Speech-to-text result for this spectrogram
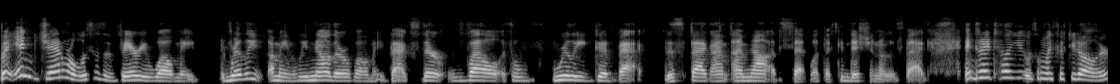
But in general, this is a very well made, really, I mean, we know they're well made bags. They're well, it's a really good bag. This bag, I'm I'm not upset with the condition of this bag. And did I tell you it was only $50?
